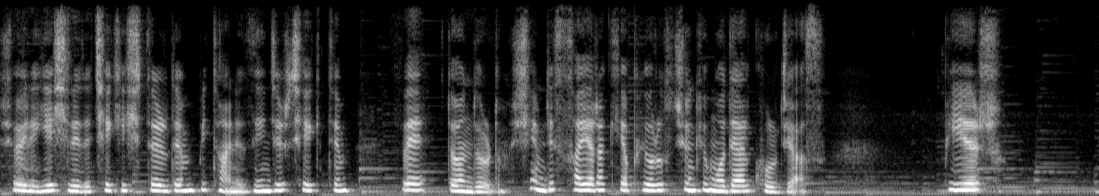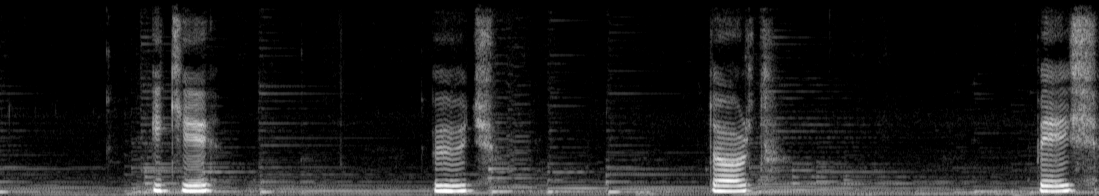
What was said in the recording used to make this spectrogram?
Şöyle yeşili de çekiştirdim. Bir tane zincir çektim ve döndürdüm. Şimdi sayarak yapıyoruz çünkü model kuracağız. 1 2 3 4 5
